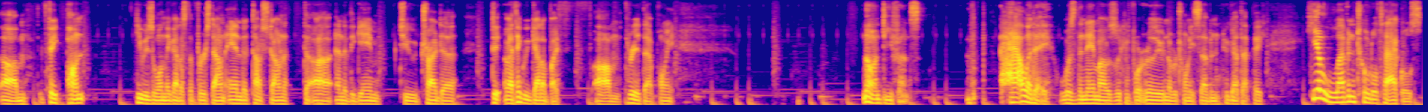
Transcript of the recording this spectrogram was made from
um, fake punt. He was the one that got us the first down and the touchdown at the uh, end of the game to try to, to. I think we got up by um, three at that point. No, on defense. Haladay was the name I was looking for earlier, number 27, who got that pick. He had 11 total tackles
